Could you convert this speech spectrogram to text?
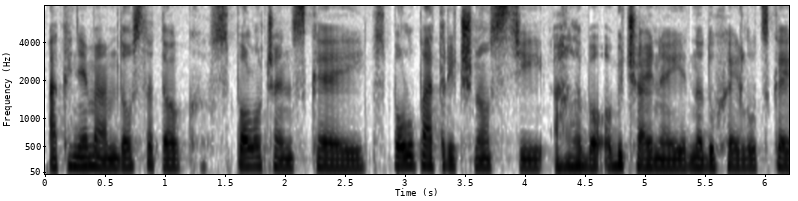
ak nemám dostatok spoločenskej spolupatričnosti alebo obyčajnej jednoduchej ľudskej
